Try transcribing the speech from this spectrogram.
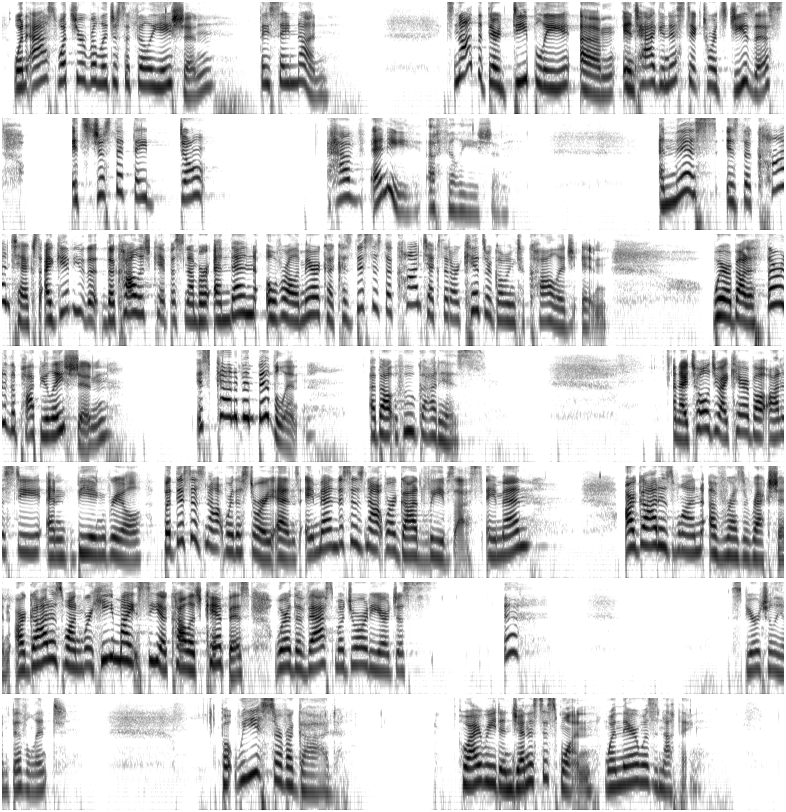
When asked, What's your religious affiliation? they say none. It's not that they're deeply um, antagonistic towards Jesus, it's just that they don't have any affiliation. And this is the context. I give you the, the college campus number and then overall America, because this is the context that our kids are going to college in, where about a third of the population is kind of ambivalent about who God is. And I told you I care about honesty and being real, but this is not where the story ends. Amen? This is not where God leaves us. Amen? Our God is one of resurrection. Our God is one where He might see a college campus where the vast majority are just eh, spiritually ambivalent. But we serve a God who I read in Genesis 1 when there was nothing,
